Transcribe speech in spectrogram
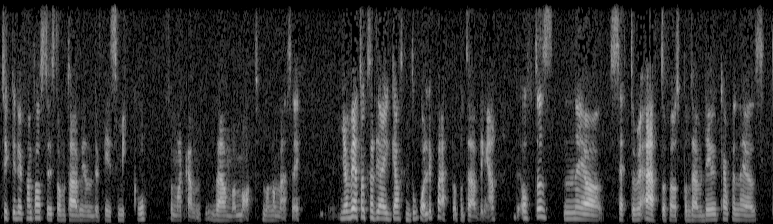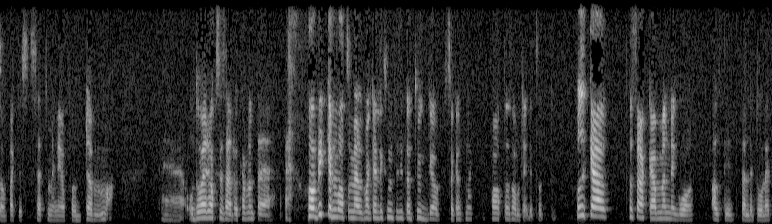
tycker det är fantastiskt om tävlingen det finns mikro så man kan värma mat man har med sig. Jag vet också att jag är ganska dålig på att äta på tävlingar. Oftast när jag sätter mig och äter först på en tävling, det är kanske när jag sitter och faktiskt sätter mig ner för att döma. Eh, och då är det också så här, då kan man inte ha vilken mat som helst. Man kan liksom inte sitta och tugga och försöka prata samtidigt. Så brukar försöka, men det går alltid väldigt dåligt.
